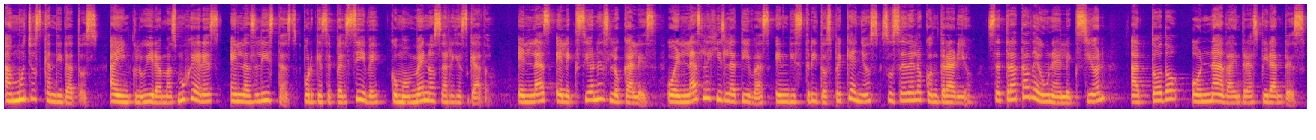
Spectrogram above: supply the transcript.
a muchos candidatos, a incluir a más mujeres en las listas porque se percibe como menos arriesgado. En las elecciones locales o en las legislativas en distritos pequeños sucede lo contrario. Se trata de una elección a todo o nada entre aspirantes,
